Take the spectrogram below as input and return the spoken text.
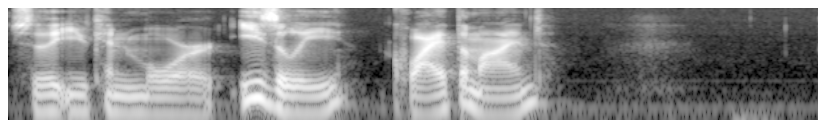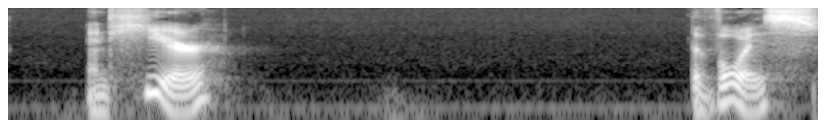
So that you can more easily quiet the mind and hear the voice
